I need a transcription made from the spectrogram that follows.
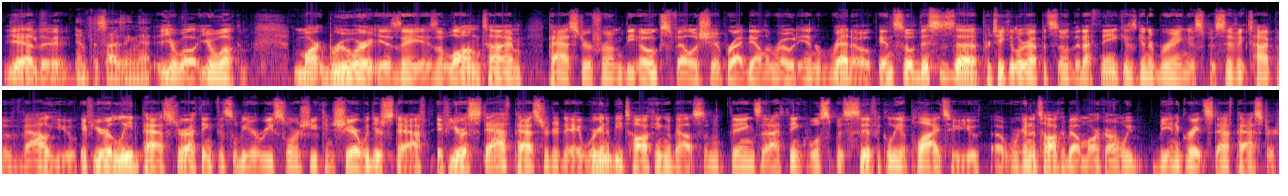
Thank Yeah, you the- for emphasizing that. You're well. You're welcome. Mark Brewer is a is a longtime pastor from the Oaks Fellowship right down the road in Red Oak, and so this is a particular episode that I think is going to bring a specific type of value. If you're a lead pastor, I think this will be a resource you can share with your staff. If you're a staff pastor today, we're going to be talking about some things that I think will specifically apply to you. Uh, we're going to talk about Mark, aren't we, being a great staff pastor?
